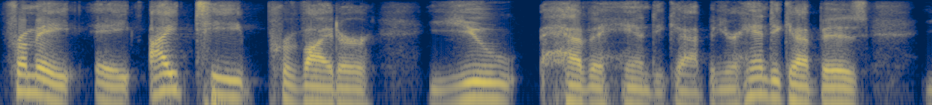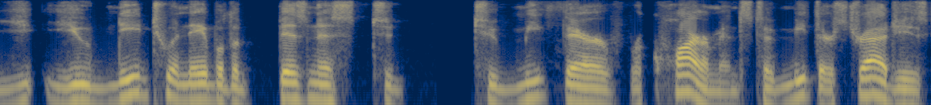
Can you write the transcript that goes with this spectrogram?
from a a IT provider, you have a handicap, and your handicap is you, you need to enable the business to to meet their requirements, to meet their strategies,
